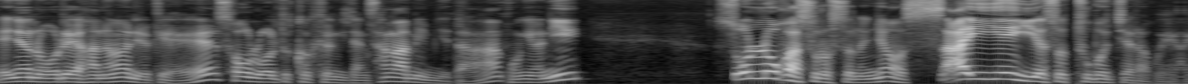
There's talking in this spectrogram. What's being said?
내년 올해 하는 이렇게 서울 월드컵 경기장 상암입니다. 공연이 솔로 가수로서는요 싸이에 이어서 두 번째라고 해요.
